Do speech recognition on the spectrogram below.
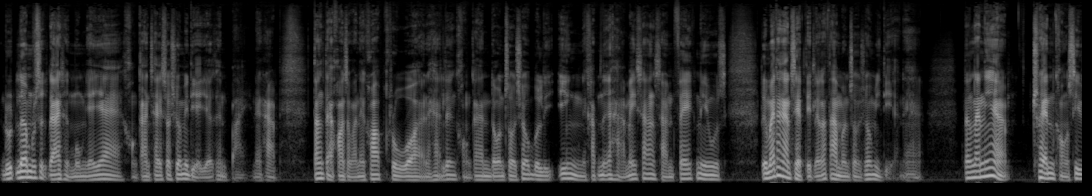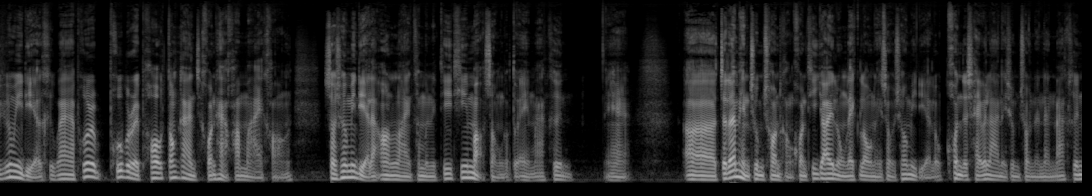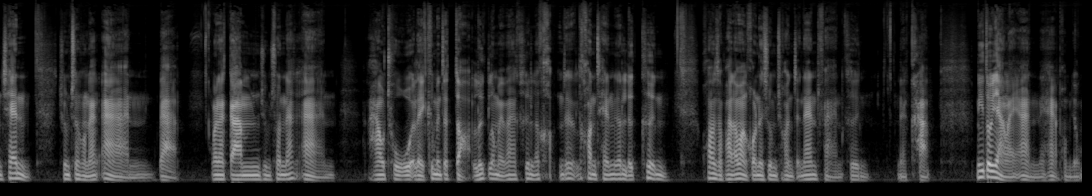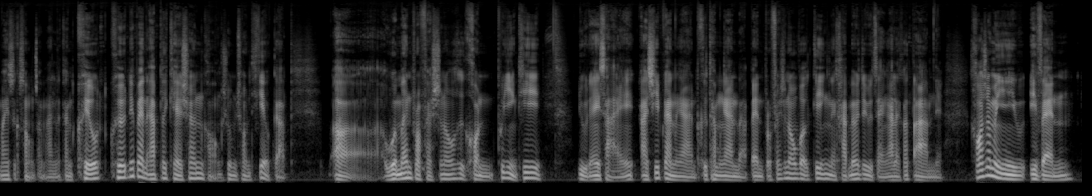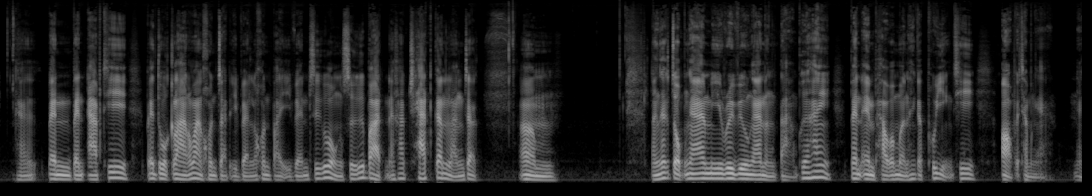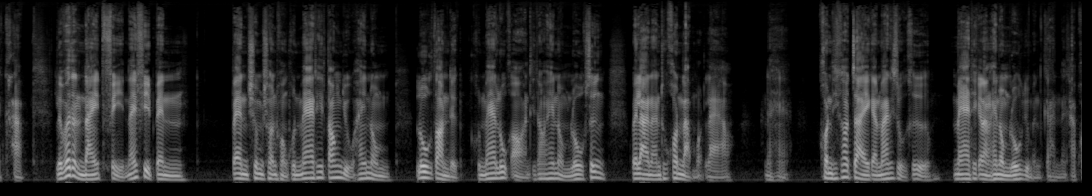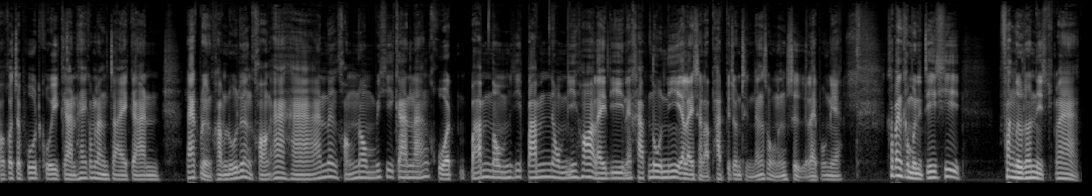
รู้เริ่มรู้สึกได้ถึงมุมแย่ๆ ของการใช้โซเชียลมีเดียเยอะเกินไปนะครับ ตั้งแต่ความสัมพันธ์ในครอบครัวนะฮะเรื่องของการโดนโซเชียลบูล y ิ n งนะครับเนื้อหาไม่สร้างสรรค์ fake news หรือแม้แต่การเสพติดแล้วก็ตามบนโซเชียลมีเดียนะฮะดังนั้นเนี่ยเทรนด์ของ civil media คือว่าผู้ผู้บริโภคต้องการจะค้นหาความหมายของโซเชียลมีเดียและ online community ที่เหมาะสมกับตัวเองมากขึ้นนะฮะจะเริ่มเห็นชุมชนของคนที่ย่อยลงเล็กลงในโซเชียลมีเดียแล้วคนจะใช้เวลาในชุมชนนั้นๆมากขึ้น เช่น ชุมชนของนักอ่านแบบ วรรณกรรมชุมชนนักอ่าน how to อะไรคือมันจะเจาะลึกลงไปมากขึ้น แล้วคอนเทนต์มันจะลึกขึ้น ความสัมพันธ์ระหว่างคนในชุมชนจะแน่นแฟ้นขึ้นนะครับมีตัวอย่างหลายอันนะฮะผมยกมาให้สักสองสามอันแล้วกัน Quilt Quilt นี่เป็นแอปพลิเคชันของชุมชนที่เกี่ยวกับเอ่อ women professional คือคนผู้หญิงที่อยู่ในสายอาชีพการงาน คือทำงานแบบเป็น professional working นะครับ ไม่ว่าจะอยู่สายงานอะไรก็ตามเนี่ยเขาจะมีอีเวนต์ เป็นเป็นแอปที่เป็นตัวกลางระหว่างคนจัดอีเวนต์และคนไปอีเวนต์ซื้อบ่งซื้อบัตรนะครับแชทกันหลังจากหลังจากจบงานมีรีวิวงานต่างๆ เพื่อให้เป็น empowerment ให้กับผู้หญิงที่ออกไปทำงานนะครับหรือว่าแต่ night feed night feed เป็นเป็นชุมชนของคุณแม่ที่ต้องอยู่ให้นมลูกตอนดึก คุณแม่ลูกอ่อนที่ต้องให้นมลูก ซึ่งเวลานั้นทุกคนหลับหมดแล้วนะฮะคนที่เข้าใจกันมากที่สุดคือ แม่ที่กำลังให้นมลูกอยู่เหมือนกันนะครับเขาก็จะพูดคุยกันให้กำลังใจกันแลกเปลี่ยนความรู้เรื่องของอาหาร เรื่องของนมวิธีการล้างขวดปั๊มนมที่ปั๊มนมยี่ห้ออะไรดีนะครับนู่นนี่อะไรสารพัดไปจนถึงหนังส่งหนังสืออะไรพวกนี้เขาเป็น community ที่ฟังดูแล้ว niche มาก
